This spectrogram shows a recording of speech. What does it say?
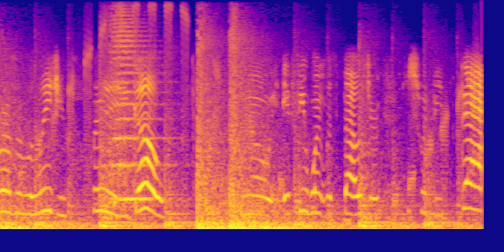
Brother Luigi, where did he go? You know, if he went with Bowser, this would be bad.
